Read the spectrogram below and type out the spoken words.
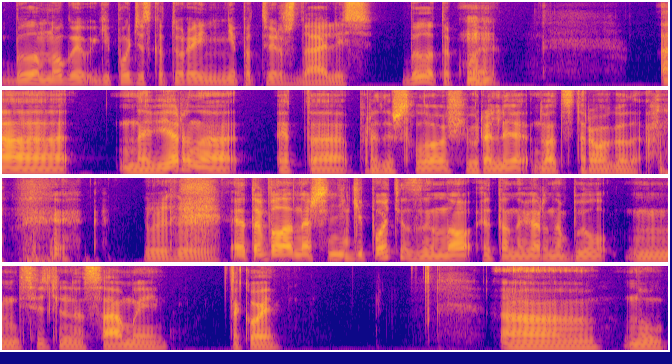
было много гипотез, которые не подтверждались. Было такое? Uh-huh. А, наверное, это произошло в феврале 22 года. Uh-huh. Это была наша не гипотеза, но это, наверное, был действительно самый такой ну,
